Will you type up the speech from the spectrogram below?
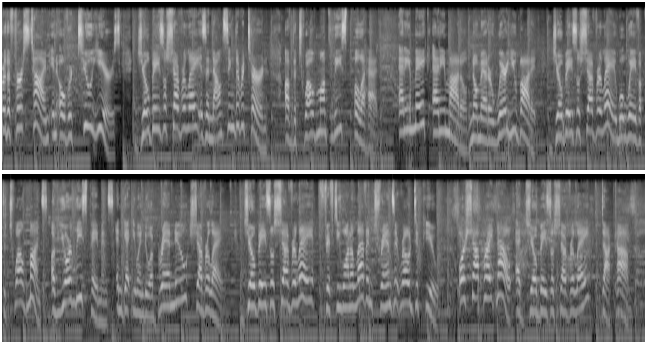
For the first time in over two years, Joe Basil Chevrolet is announcing the return of the 12 month lease pull ahead. Any make, any model, no matter where you bought it, Joe Basil Chevrolet will waive up to 12 months of your lease payments and get you into a brand new Chevrolet. Joe Basil Chevrolet, 5111 Transit Road, Depew. Or shop right now at joebasilchevrolet.com.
